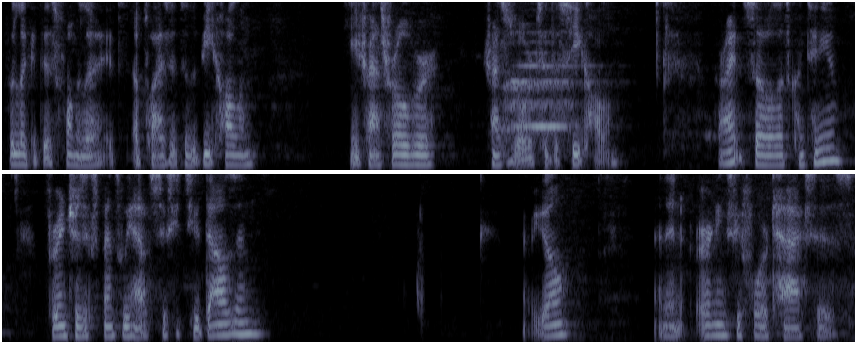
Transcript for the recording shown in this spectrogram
if we look at this formula, it applies it to the B column. You transfer over, transfers over to the C column. All right, so let's continue. For interest expense, we have 62,000. There we go. And then earnings before taxes.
